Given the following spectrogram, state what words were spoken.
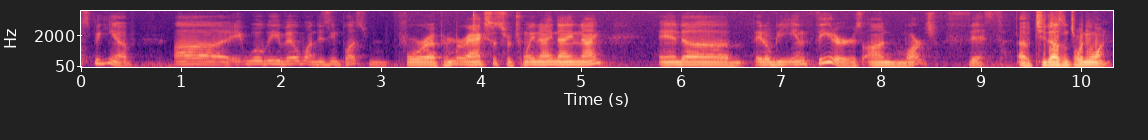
speaking of, uh, it will be available on Disney Plus for uh, Premier Access for twenty nine ninety nine, and um it'll be in theaters on March fifth of two thousand twenty one.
